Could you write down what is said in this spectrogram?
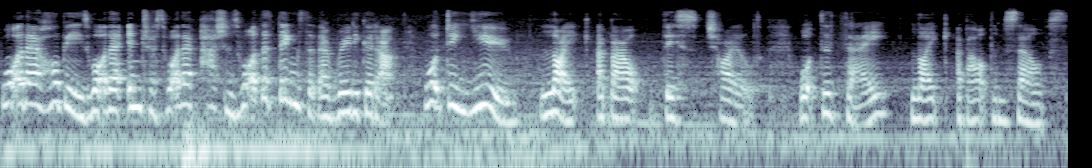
What are their hobbies? What are their interests? What are their passions? What are the things that they're really good at? What do you like about this child? What do they like about themselves?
